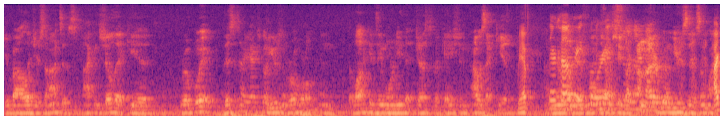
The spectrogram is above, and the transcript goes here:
your biology or sciences, I can show that kid real quick, this is how you're actually gonna use it in the real world. And a lot of kids anymore need that justification. I was that kid. Yep. I They're remember hungry my for it. She's like, I'm not ever gonna use this. I'm I, like,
